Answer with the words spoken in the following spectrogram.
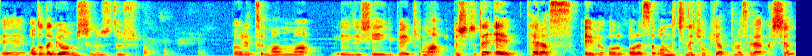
E, odada görmüşsünüzdür. Böyle tırmanma e, şeyi gibi ama üstü de ev, teras evi or- orası. Onun içinde çok yattı mesela kışın.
